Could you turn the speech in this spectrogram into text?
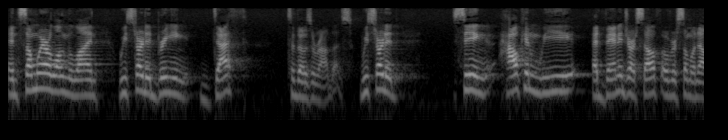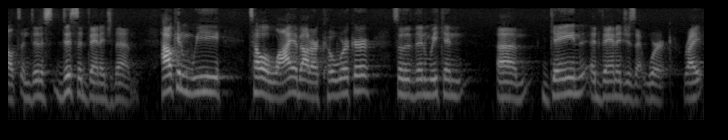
And somewhere along the line, we started bringing death to those around us. We started seeing how can we advantage ourselves over someone else and dis- disadvantage them? How can we tell a lie about our coworker so that then we can um, gain advantages at work, right?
